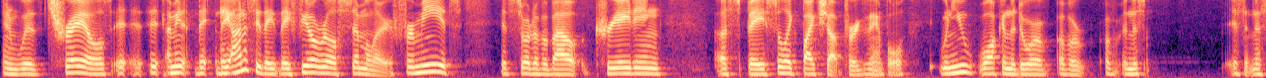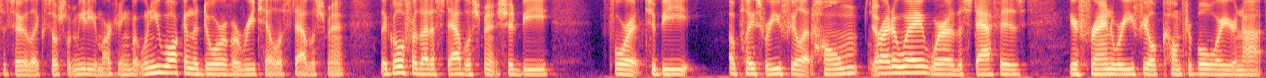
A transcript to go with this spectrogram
and with trails, it, it, I mean, they, they honestly they, they feel real similar. For me, it's it's sort of about creating a space. So, like bike shop, for example, when you walk in the door of, of a of, and this isn't necessarily like social media marketing, but when you walk in the door of a retail establishment, the goal for that establishment should be for it to be a place where you feel at home Yep. right away, where the staff is your friend, where you feel comfortable, where you're not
